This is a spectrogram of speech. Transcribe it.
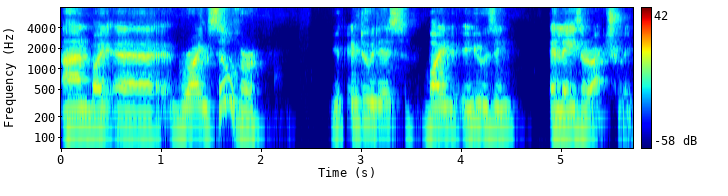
And by uh, growing silver, you can do this by using a laser actually.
